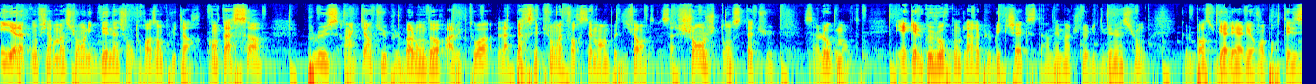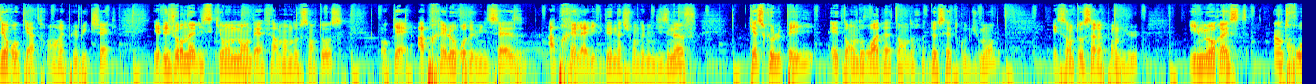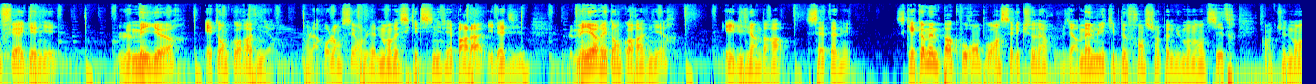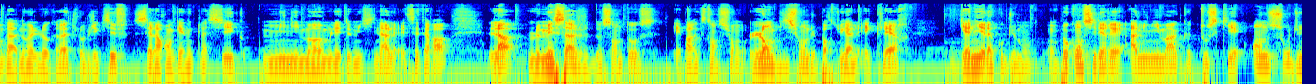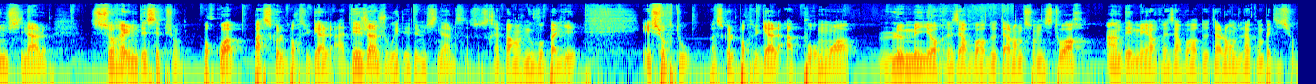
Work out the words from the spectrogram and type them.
et il y a la confirmation en Ligue des Nations trois ans plus tard. Quant à ça, plus un quintuple ballon d'or avec toi, la perception est forcément un peu différente. Ça change ton statut, ça l'augmente. Il y a quelques jours contre la République tchèque, c'était un des matchs de Ligue des Nations, que le Portugal est allé remporter 0-4 en République tchèque. Il y a des journalistes qui ont demandé à Fernando Santos, ok, après l'Euro 2016, après la Ligue des Nations 2019, qu'est-ce que le pays est en droit d'attendre de cette Coupe du Monde? Et Santos a répondu, il me reste un trophée à gagner, le meilleur est encore à venir. On l'a relancé, on lui a demandé ce qu'il signifiait par là, il a dit, le meilleur est encore à venir, et il viendra cette année. Ce qui est quand même pas courant pour un sélectionneur. Je veux dire, même l'équipe de France championne du monde en titre, quand tu demandes à Noël Legrette, l'objectif, c'est la rengaine classique, minimum, les demi-finales, etc. Là, le message de Santos, et par extension l'ambition du Portugal est clair, gagner la Coupe du Monde. On peut considérer à minima que tout ce qui est en dessous d'une finale serait une déception. Pourquoi? Parce que le Portugal a déjà joué des demi-finales, ça ne serait pas un nouveau palier. Et surtout parce que le Portugal a pour moi le meilleur réservoir de talent de son histoire, un des meilleurs réservoirs de talent de la compétition.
